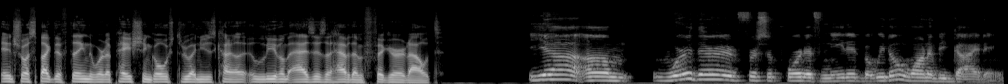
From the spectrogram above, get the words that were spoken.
introspective thing where the patient goes through and you just kind of leave them as is and have them figure it out? Yeah, um, we're there for support if needed, but we don't want to be guiding.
